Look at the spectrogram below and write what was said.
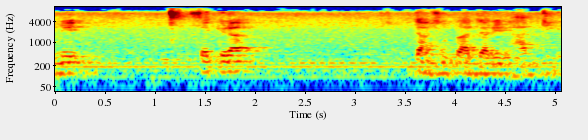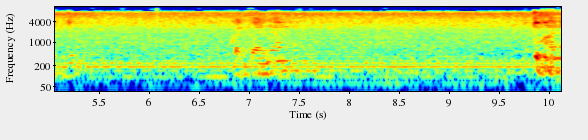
Ini saya kira kita harus mempelajari hati itu. Katanya Tuhan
